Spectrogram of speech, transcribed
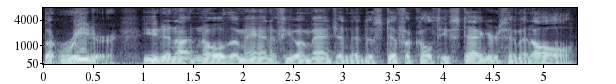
But reader, you do not know the man if you imagine that this difficulty staggers him at all.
